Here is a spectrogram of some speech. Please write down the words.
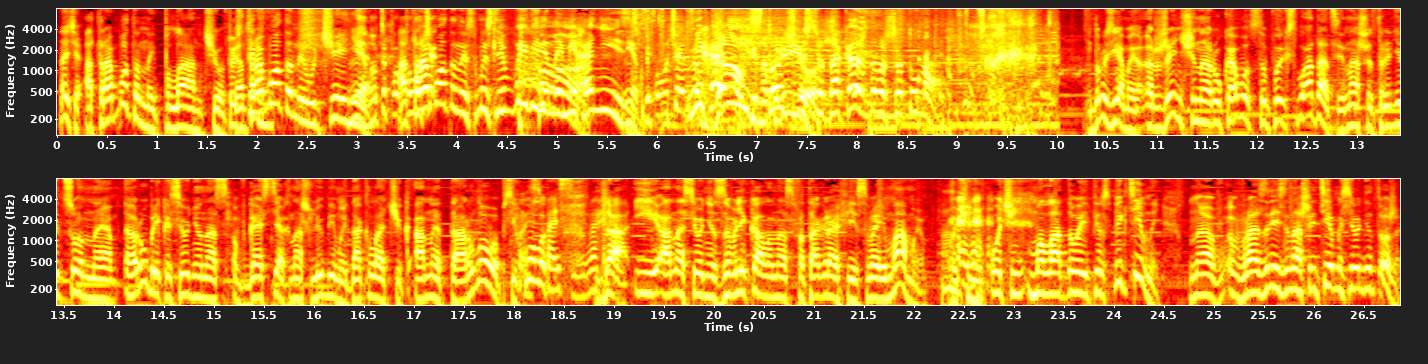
знаете, отработанный план четко, То есть ты- отработанные учения, Не, ну ты отработанный в смысле выверенный Ха! механизм. Нет, ты, получается, механизм с точностью до каждого шатуна. Друзья мои, женщина руководство по эксплуатации. Наша традиционная рубрика. Сегодня у нас в гостях наш любимый докладчик Анетта Орлова, психолог. Ой, спасибо. Да, и она сегодня завлекала нас фотографией своей мамы. Очень, очень молодой и перспективной. А, В, в разрезе нашей темы сегодня тоже.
